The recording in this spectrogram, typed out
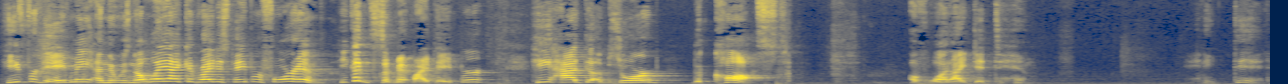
he forgave me, and there was no way I could write his paper for him. He couldn't submit my paper. He had to absorb the cost of what I did to him. And he did.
